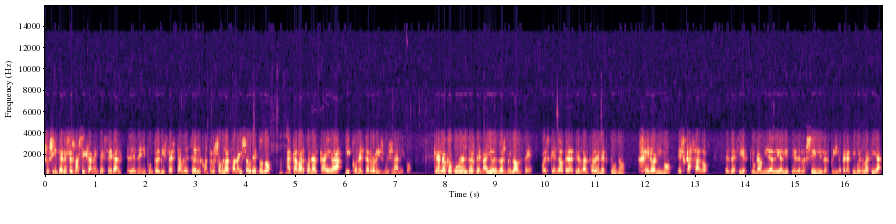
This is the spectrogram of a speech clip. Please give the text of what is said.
Sus intereses básicamente serán, desde mi punto de vista, establecer el control sobre la zona y, sobre todo, acabar con Al-Qaeda y con el terrorismo islámico. ¿Qué es lo que ocurre el 2 de mayo de 2011? Pues que en la operación Lanza de Neptuno, Jerónimo es cazado. Es decir, que una unidad de élite de los SIL y los operativos de la CIA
